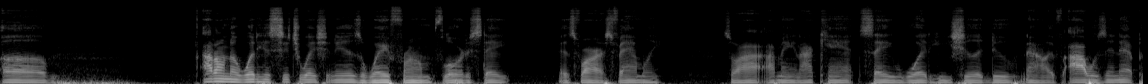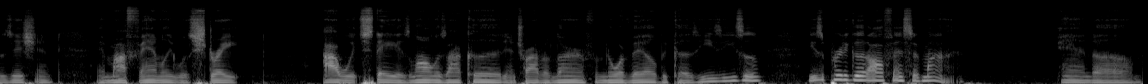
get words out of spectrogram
um, I don't know what his situation is away from Florida State as far as family. So I, I mean, I can't say what he should do. Now, if I was in that position and my family was straight, I would stay as long as I could and try to learn from Norvell because he's he's a he's a pretty good offensive mind, and um,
